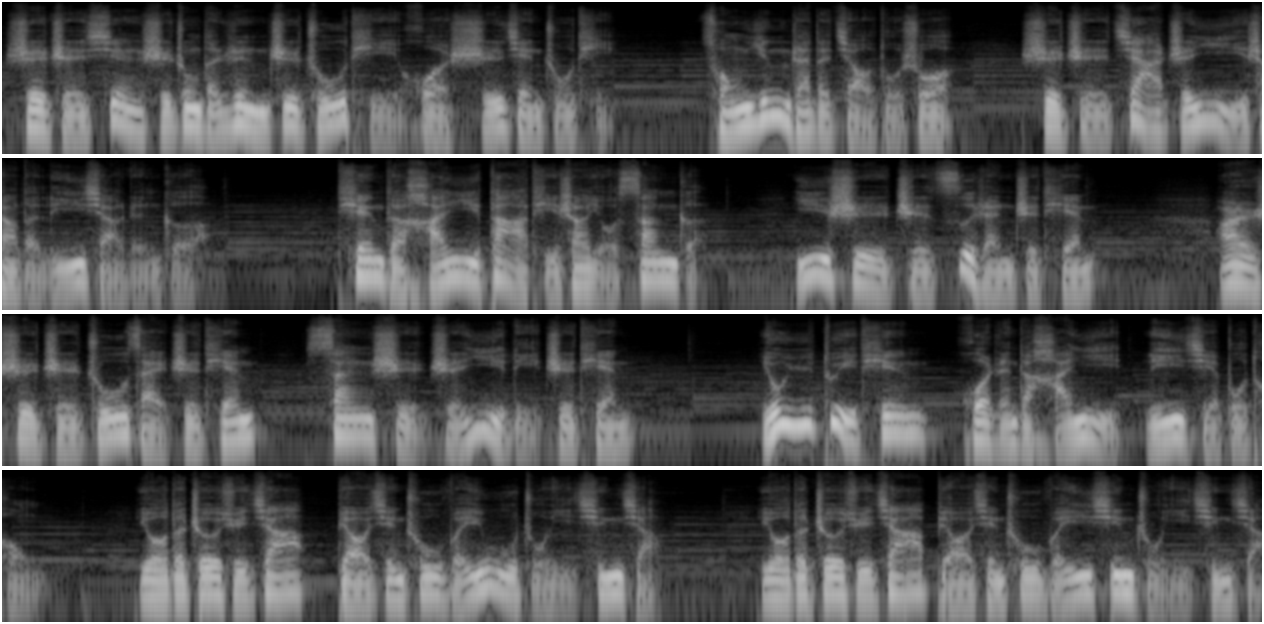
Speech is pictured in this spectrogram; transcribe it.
是指现实中的认知主体或实践主体；从应然的角度说，是指价值意义上的理想人格。天的含义大体上有三个：一是指自然之天，二是指主宰之天，三是指义理之天。由于对天或人的含义理解不同，有的哲学家表现出唯物主义倾向，有的哲学家表现出唯心主义倾向。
